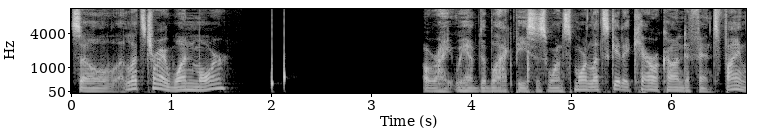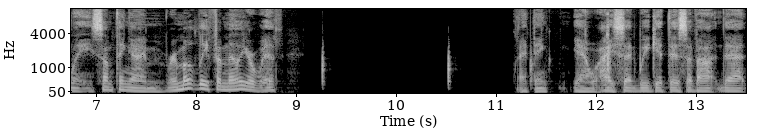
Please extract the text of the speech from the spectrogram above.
So let's try one more. All right, we have the black pieces once more. Let's get a Caro-Kann defense. Finally, something I'm remotely familiar with. I think, yeah, I said we get this about that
